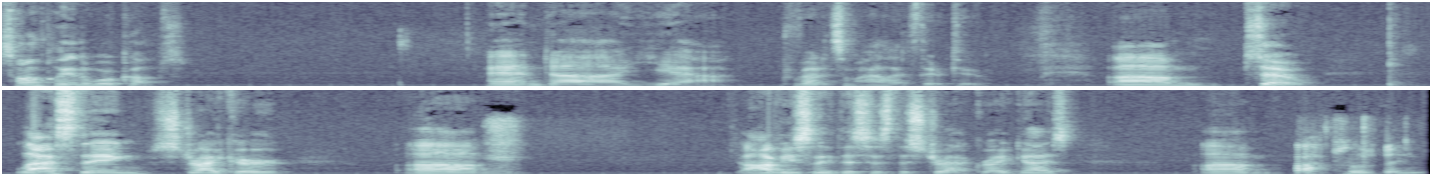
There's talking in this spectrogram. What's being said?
saw him play in the World Cups, and uh, yeah, provided some highlights there too. Um, so, last thing, striker. Um, obviously, this is the Strack, right, guys? Um, Absolutely.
